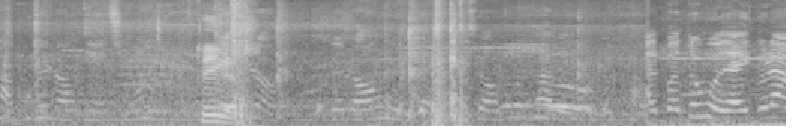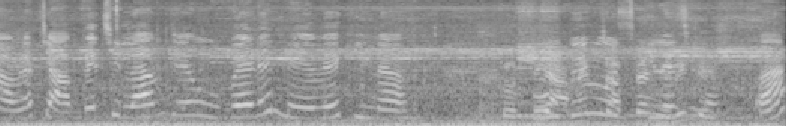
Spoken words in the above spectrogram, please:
ঠাকুরের রং নিয়েছি ঠিক আছে। অল্প তো বোঝাই করে আমরা চাপে ছিলাম যে উবেরে নেবে কিনা। খুবই মুশকিলে ছিলাম। হ্যাঁ?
